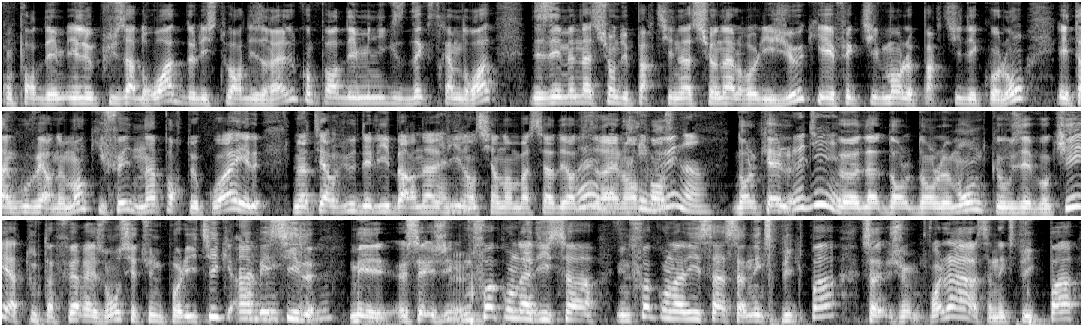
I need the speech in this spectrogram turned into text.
comporte des, est le plus à droite de l'histoire d'Israël, comporte des ministres d'extrême droite, des émanations du parti national religieux, qui est effectivement le parti des colons, est un gouvernement qui fait n'importe quoi. Et l'interview d'Eli Barnavi, l'ancien ambassadeur d'Israël en France, dans lequel, le euh, dans, dans, le monde que vous évoquiez, a tout à fait raison. C'est une politique imbécile. Mais une fois qu'on a dit ça, une fois qu'on a dit ça, ça n'explique pas. Ça, voilà, ça n'explique pas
